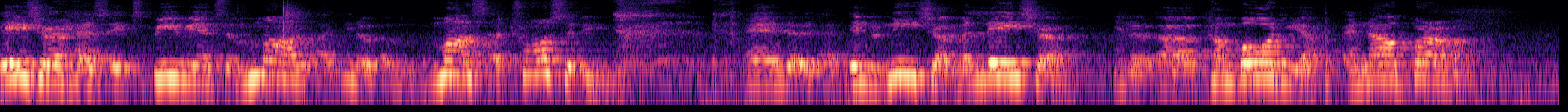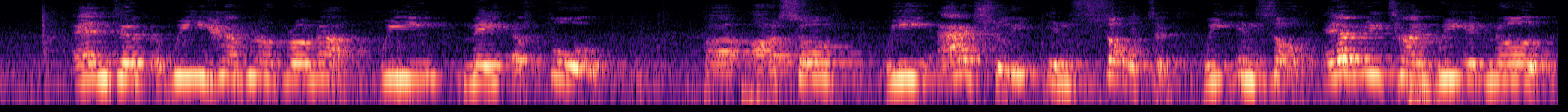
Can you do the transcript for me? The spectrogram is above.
Asia has experienced mass, uh, you know, mass atrocities. And uh, Indonesia, Malaysia, you know, uh, Cambodia, and now Burma. And uh, we have not grown up. We made a fool ourselves. We actually insulted. We insult. Every time we ignore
